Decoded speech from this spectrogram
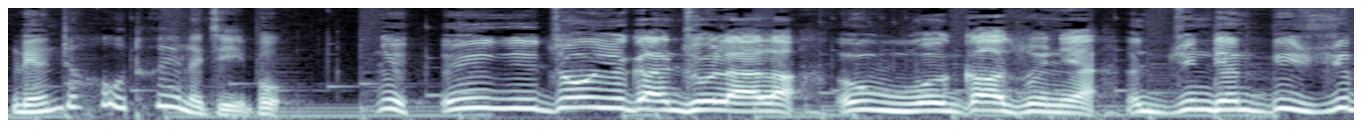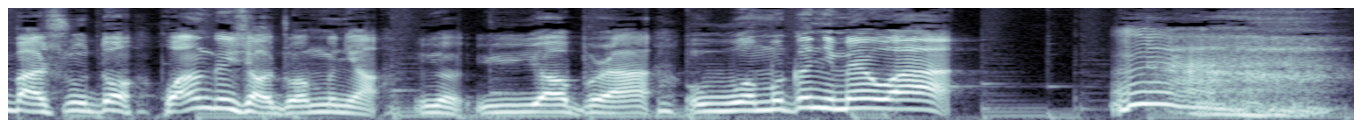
连着后退了几步。你你终于敢出来了！我告诉你，今天必须把树洞还给小啄木鸟，要要不然我们跟你没完！啊！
